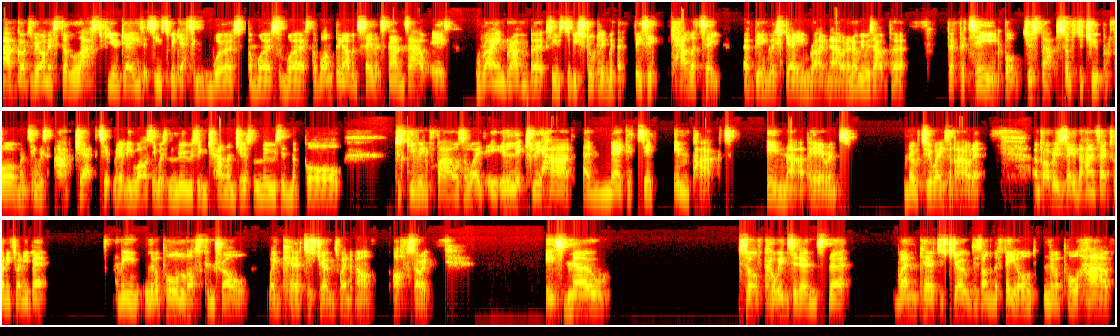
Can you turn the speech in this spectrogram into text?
I've got to be honest, the last few games, it seems to be getting worse and worse and worse. The one thing I would say that stands out is Ryan Gravenberch seems to be struggling with the physicality of the English game right now. And I know he was out for for fatigue, but just that substitute performance, it was abject. It really was. He was losing challenges, losing the ball, just giving fouls away. It, it literally had a negative impact in that appearance. No two ways about it. And probably to say the hindsight 2020 bit, I mean, Liverpool lost control when Curtis Jones went on off, sorry. It's no sort of coincidence that when Curtis Jones is on the field, Liverpool have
